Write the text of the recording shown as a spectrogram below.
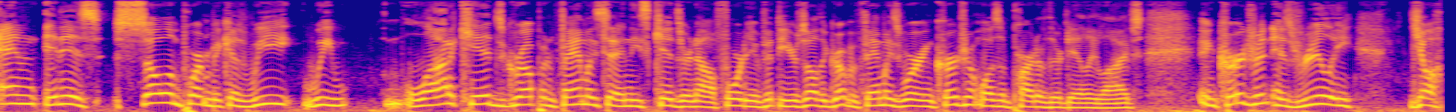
and it is so important because we we a lot of kids grew up in families today, and these kids are now 40 and 50 years old. They grew up in families where encouragement wasn't part of their daily lives. Encouragement is really, you know,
